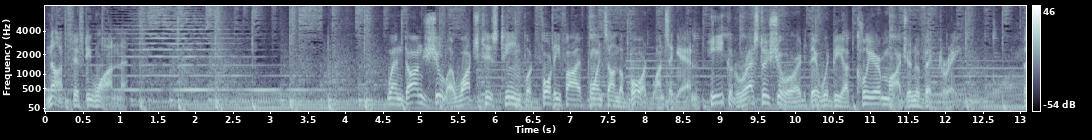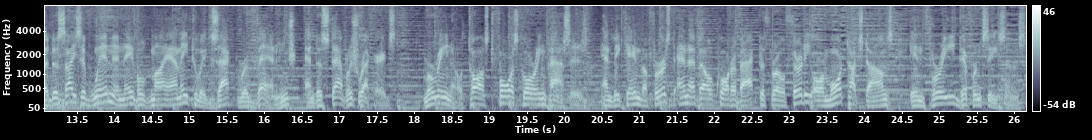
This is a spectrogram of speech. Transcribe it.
not 51. When Don Shula watched his team put 45 points on the board once again, he could rest assured there would be a clear margin of victory. The decisive win enabled Miami to exact revenge and establish records. Marino tossed four scoring passes and became the first NFL quarterback to throw 30 or more touchdowns in three different seasons.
